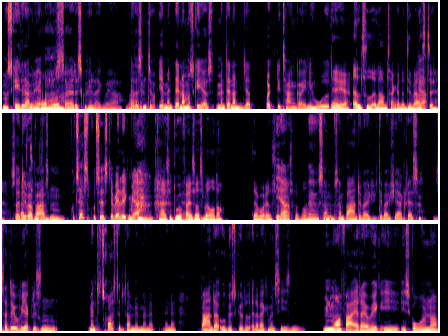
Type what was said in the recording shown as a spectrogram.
måske det der med, åh, så er det skulle heller ikke være. Nej. Altså sådan, det ja, man danner måske også, man danner de der frygtelige tanker ind i hovedet. Ja, ja, altid alarmtankerne, det værste. Ja. Så værste det var bare sådan, protest, protest, jeg vil ikke mere. Mm. Nej, så du har faktisk også været der, der hvor jeg selv ja, også har været. Øh, som, ja. som barn, det var, i, det var i 4. klasse. Ja. Så det er jo virkelig sådan, men det trods det der med, at man er, man er barn, der er ubeskyttet, eller hvad kan man sige, sådan, min morfar er der jo ikke i, i skolen, og,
